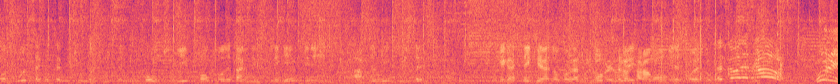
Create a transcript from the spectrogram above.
was good, second set too much mistake. Focus, give focus all the time. The, the game finish after we three sets. Okay guys, take care, don't forget to cover, okay? 잘하고. Okay, let's go, let's go. Let's go, let's go! Uri!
